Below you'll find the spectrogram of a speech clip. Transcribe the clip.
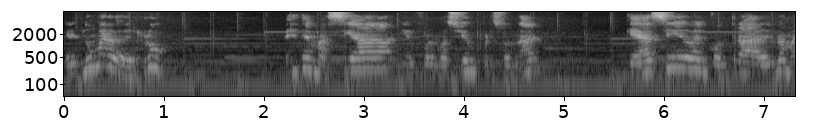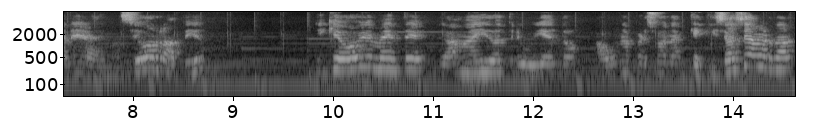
el número de RUC. Es demasiada información personal que ha sido encontrada de una manera demasiado rápida y que obviamente la han ido atribuyendo a una persona que quizás sea verdad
